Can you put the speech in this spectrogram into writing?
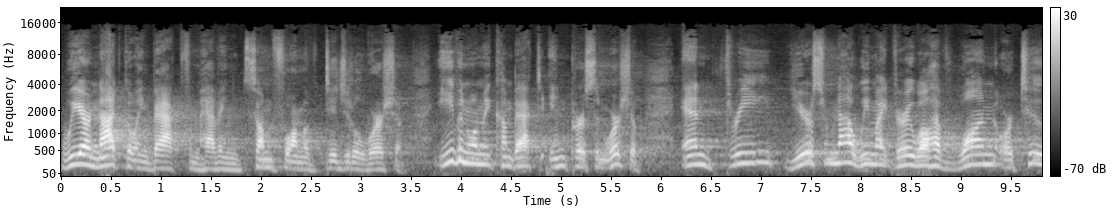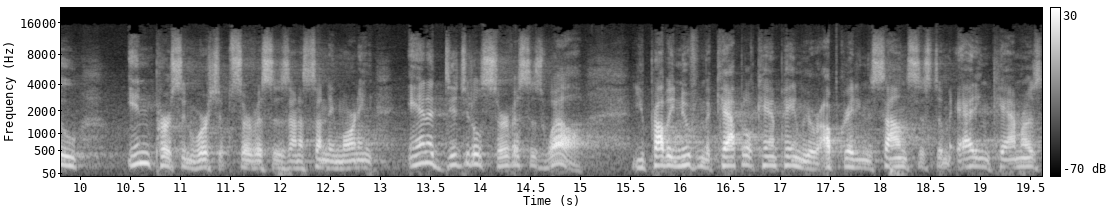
We are not going back from having some form of digital worship, even when we come back to in person worship. And three years from now, we might very well have one or two in person worship services on a Sunday morning and a digital service as well. You probably knew from the capital campaign, we were upgrading the sound system, adding cameras.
